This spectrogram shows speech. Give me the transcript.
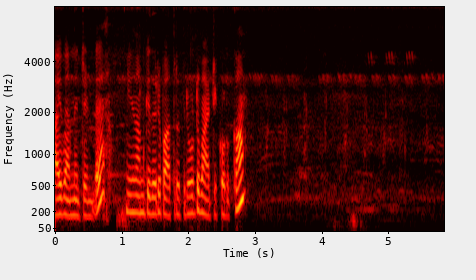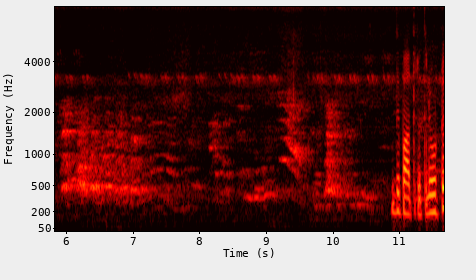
ആയി വന്നിട്ടുണ്ട്. ഇനി നമുക്കിതൊരു പാത്രത്തിലോട്ട് മാറ്റി കൊടുക്കാം ഇത് പാത്രത്തിലോട്ട്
